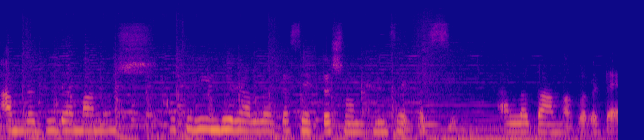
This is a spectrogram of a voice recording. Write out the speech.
আমরা দুইটা মানুষ কতদিন ধরে আল্লাহর কাছে একটা সন্তান চাইতেছি। আল্লাহ তো আমার করে দেয়।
